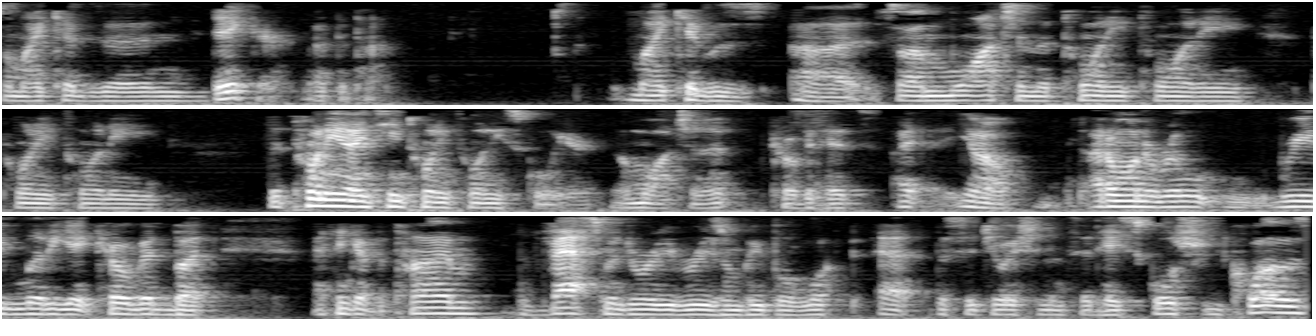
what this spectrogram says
So, my kid's in daycare at the time. My kid was, uh, so I'm watching the 2020, 2020, the 2019 2020 school year. I'm watching it. COVID hits. I, you know, I don't want to re- relitigate COVID, but I think at the time, the vast majority of reason people looked at the situation and said, hey, schools should close.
